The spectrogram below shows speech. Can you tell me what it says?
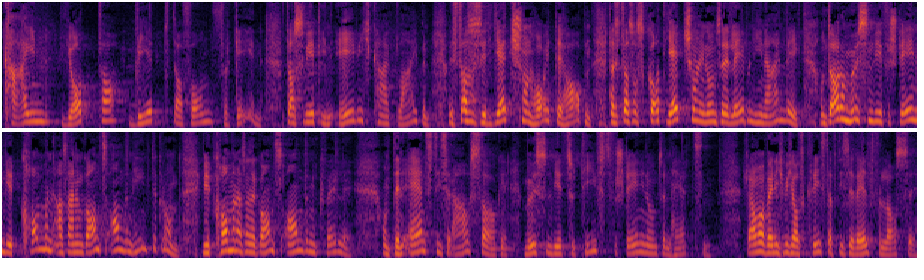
kein Jota wird davon vergehen. Das wird in Ewigkeit bleiben. Das ist das, was wir jetzt schon heute haben. Das ist das, was Gott jetzt schon in unser Leben hineinlegt. Und darum müssen wir verstehen, wir kommen aus einem ganz anderen Hintergrund. Wir kommen aus einer ganz anderen Quelle. Und den Ernst dieser Aussage müssen wir zutiefst verstehen in unseren Herzen. Schau mal, wenn ich mich als Christ auf diese Welt verlasse,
